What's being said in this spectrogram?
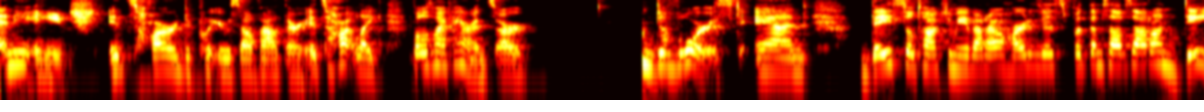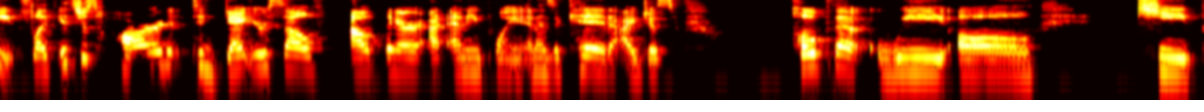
any age. It's hard to put yourself out there. It's hard. Like both my parents are divorced and they still talk to me about how hard it is to put themselves out on dates. Like it's just hard to get yourself out there at any point. And as a kid, I just hope that we all keep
